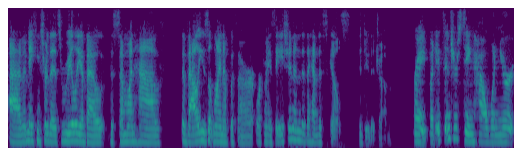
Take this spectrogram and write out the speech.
um, and making sure that it's really about does someone have the values that line up with our organization and that they have the skills to do the job. Right. But it's interesting how when you're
